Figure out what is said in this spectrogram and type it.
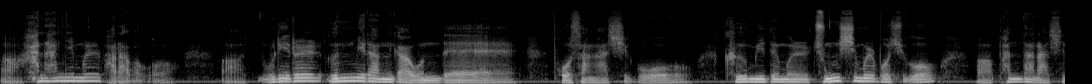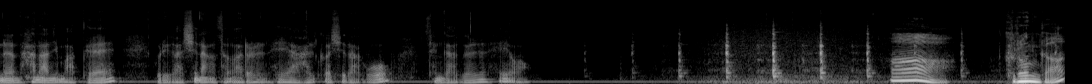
하나님을 바라보고 어, 우리를 은밀한 가운데 보상하시고 그 믿음을 중심을 보시고 어, 판단하시는 하나님 앞에 우리가 신앙생활을 해야 할 것이라고 생각을 해요. 아, 그런가?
